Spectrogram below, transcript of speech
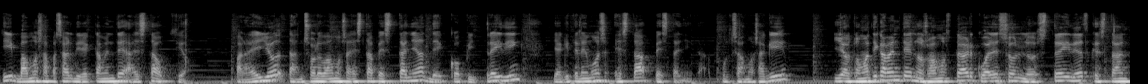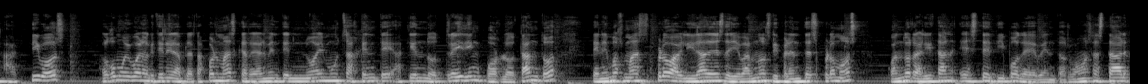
y vamos a pasar directamente a esta opción. Para ello, tan solo vamos a esta pestaña de Copy Trading y aquí tenemos esta pestañita. Pulsamos aquí y automáticamente nos va a mostrar cuáles son los traders que están activos algo muy bueno que tiene la plataforma es que realmente no hay mucha gente haciendo trading, por lo tanto tenemos más probabilidades de llevarnos diferentes promos cuando realizan este tipo de eventos. Vamos a estar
